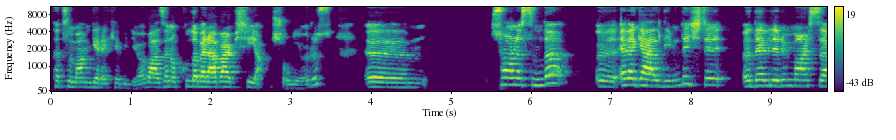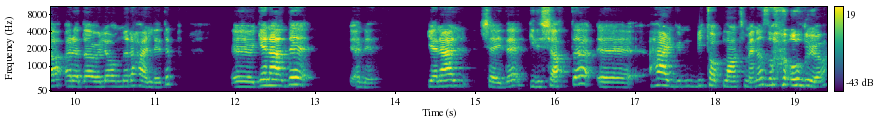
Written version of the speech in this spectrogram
katılmam gerekebiliyor. Bazen okulla beraber bir şey yapmış oluyoruz. E, sonrasında e, eve geldiğimde işte ödevlerim varsa arada öyle onları halledip e, genelde hani genel şeyde gidişatta e, her gün bir toplantı en az oluyor.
